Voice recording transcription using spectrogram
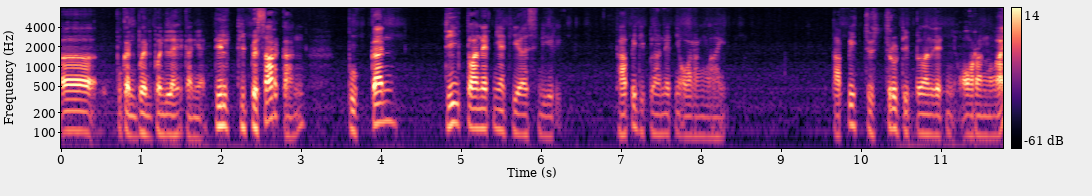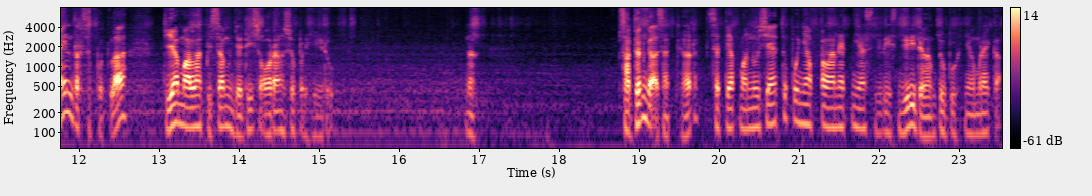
uh, bukan bukan dilahirkan ya, dibesarkan bukan di planetnya dia sendiri, tapi di planetnya orang lain. Tapi justru di planetnya orang lain tersebutlah dia malah bisa menjadi seorang superhero. Nah, sadar nggak sadar, setiap manusia itu punya planetnya sendiri-sendiri dalam tubuhnya mereka,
